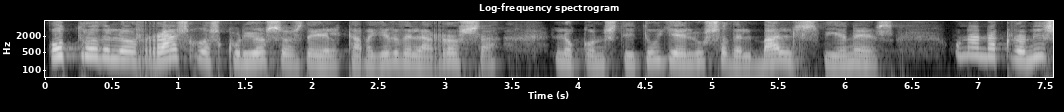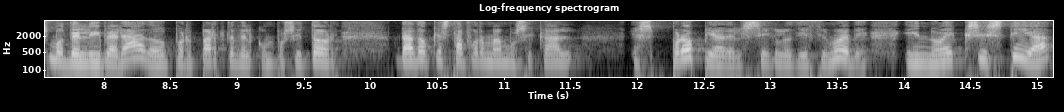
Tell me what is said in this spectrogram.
Otro de los rasgos curiosos de El Caballero de la Rosa lo constituye el uso del vals vienés, un anacronismo deliberado por parte del compositor, dado que esta forma musical es propia del siglo XIX y no existía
